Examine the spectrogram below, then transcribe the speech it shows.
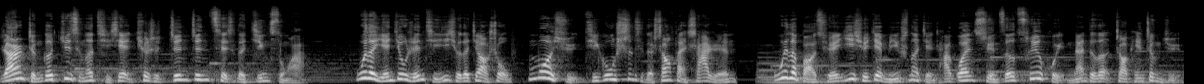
然而整个剧情的体现却是真真切切的惊悚啊！为了研究人体医学的教授默许提供尸体的商贩杀人，为了保全医学界名声的检察官选择摧毁难得的照片证据。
